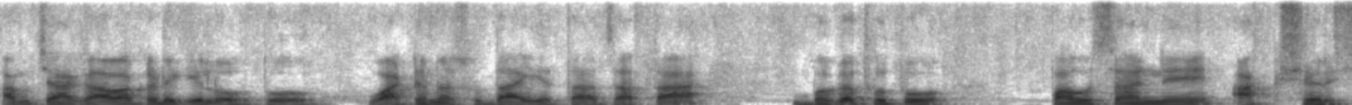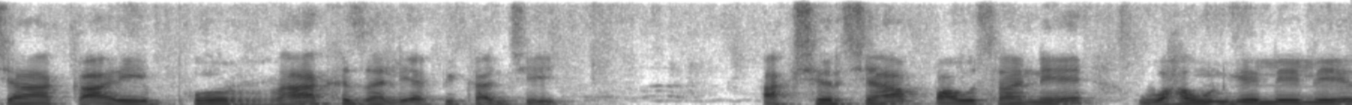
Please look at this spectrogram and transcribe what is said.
आमच्या गावाकडे गेलो होतो. वाटणं सुद्धा येता जाता बघत होतो. पावसाने अक्षरशः काळी भोर राख झाली या पिकांची. अक्षरशः पावसाने वाहून गेलेले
